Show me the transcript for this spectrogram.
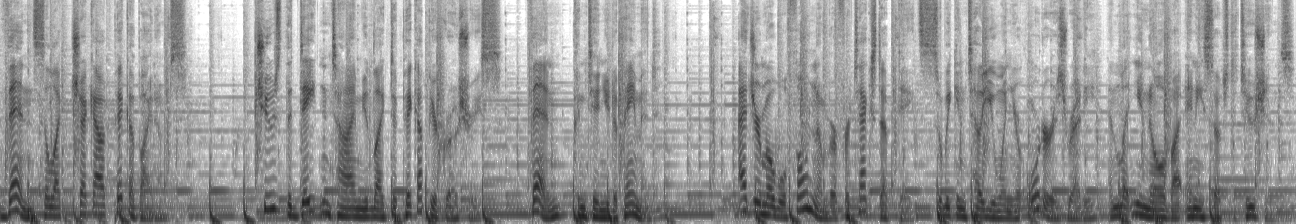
Then select Checkout Pickup Items. Choose the date and time you'd like to pick up your groceries. Then continue to payment. Add your mobile phone number for text updates so we can tell you when your order is ready and let you know about any substitutions.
